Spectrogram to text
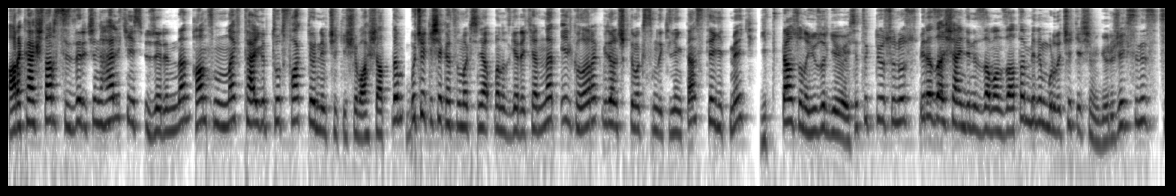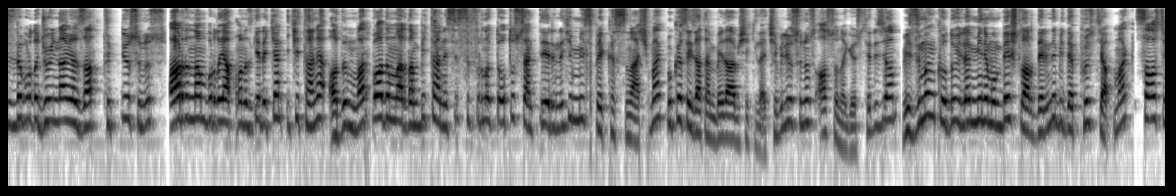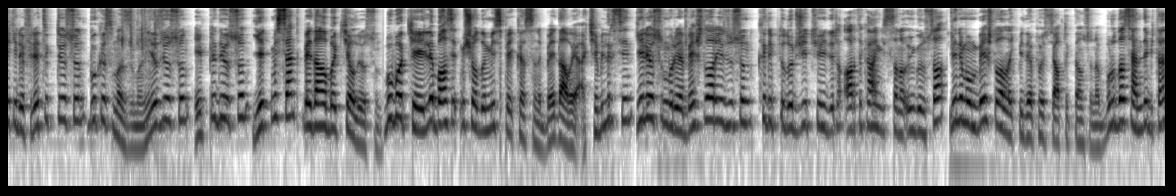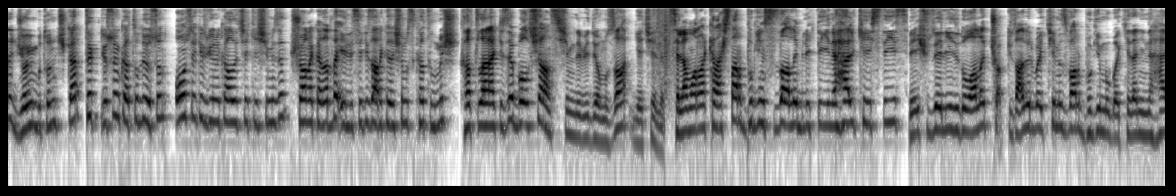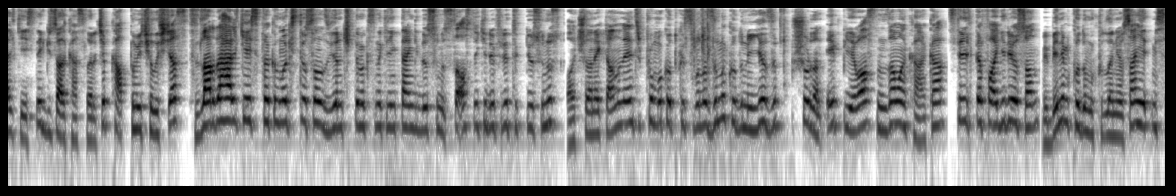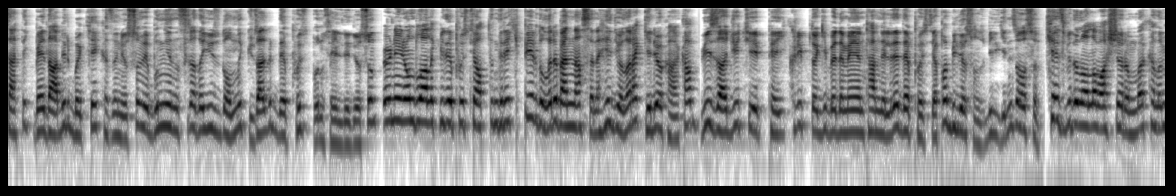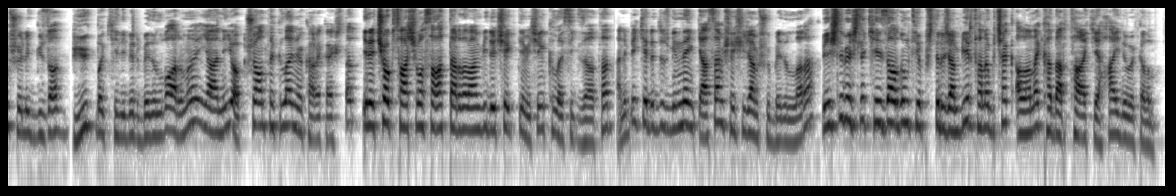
Arkadaşlar sizler için Hellcase üzerinden Huntsman Knife Tiger Tooth Factory'nin bir çekişi başlattım. Bu çekişe katılmak için yapmanız gerekenler ilk olarak videonun açıklama kısmındaki linkten siteye gitmek. Gittikten sonra User Giveaway'e tıklıyorsunuz. Biraz aşağı indiğiniz zaman zaten benim burada çekilişimi göreceksiniz. Siz de burada Join Now yazar tıklıyorsunuz. Ardından burada yapmanız gereken iki tane adım var. Bu adımlardan bir tanesi 0.30 cent değerindeki Milspec kasasını açmak. Bu kasayı zaten bedava bir şekilde açabiliyorsunuz. Az sonra göstereceğim. Ve Zımın koduyla minimum 5 dolar değerinde bir depozit yapmak. Sağ üstteki refile tıklıyorsun. Bu kısma zımını yazıyorsun. Apply diyorsun. 70 cent bedava bakiye alıyorsun. Bu bakiye ile bahsetmiş olduğum Milspec kasasını bedavaya açabilirsin. Geliyorsun buraya 5 dolar yazıyorsun. Kriptodur, GTU'dur artık hangisi sana uygunsa minimum 5 dolarlık bir depozit yaptıktan sonra burada sende bir tane join butonu çıkar. Tıklıyorsun katılıyorsun. 18 günü kaldı çekişimizin. Şu ana kadar da 58 arkadaşımız katılmış. Katılan herkese bol şans. Şimdi videomuza geçelim. Selamlar arkadaşlar. Bugün sizlerle birlikte yine Hellcase'deyiz. 557 dolarlık çok güzel bir bakiyemiz var. Bugün bu bakiyeden yine Hellcase'de güzel kaslar açıp katlamaya çalışacağız. Sizler de Hellcase'e takılmak istiyorsanız videonun açıklama kısmındaki linkten gidiyorsunuz. Sağ üstteki refile tıklıyorsunuz. Açılan ekrandan enter promo kod kısmına zımın kodunu yazıp şuradan app'ye bastığın zaman kanka site ilk defa giriyorsan ve benim kodumu kullanıyorsan 70 centlik bedava bir bakiye kazanıyorsun ve bunun yanı sıra da %10'luk güzel bir depozit bonusu elde ediyorsun. Örneğin 10 dolarlık bir depozit yaptın direkt 1 doları benden sana hediye olarak geliyor kankam. Visa, GTA Pay, kripto gibi ödeme yöntemleriyle de depozit yapabiliyorsunuz. Bilginiz olsun. Kez Battle'larla başlıyorum. Bakalım şöyle güzel büyük bakiyeli bir battle var mı? Yani yok. Şu an takılan yok arkadaşlar. Yine çok saçma saatlerde ben video çektiğim için klasik zaten. Hani bir kere düzgün denk gelsem şaşacağım şu battle'lara. Beşli beşli kez ardımı yapıştıracağım. Bir tane bıçak alana kadar ta ki. Haydi bakalım.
